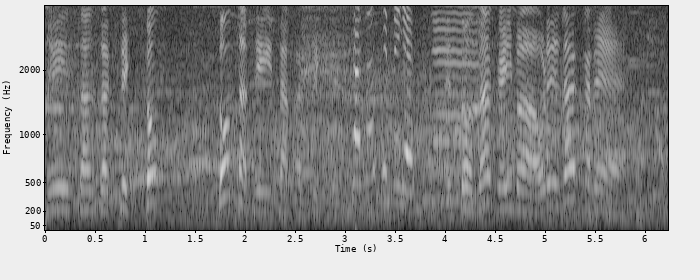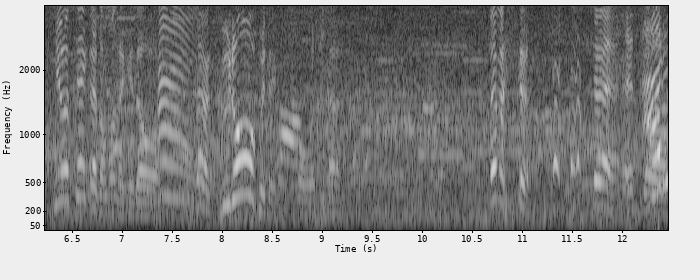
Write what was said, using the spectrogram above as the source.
店員さんが来てどんどんな店員さんが来てくれる楽しみですね。えっとなんか今俺なんかね気のせいかと思うんだけど、はい。なんかグローブでこうさなんかしじゃえっとアル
